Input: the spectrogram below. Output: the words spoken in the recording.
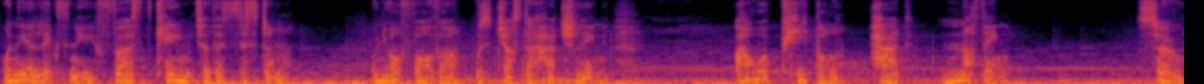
when the Elixni first came to this system, when your father was just a hatchling, our people had nothing. So,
